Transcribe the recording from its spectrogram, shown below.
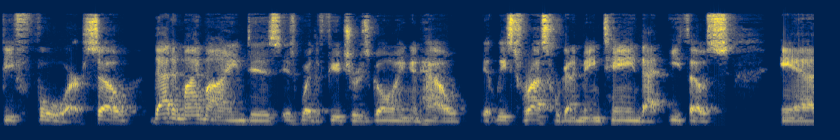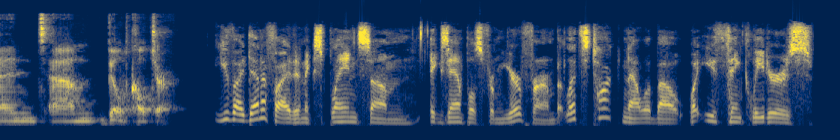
before. So that in my mind is, is where the future is going and how, at least for us, we're going to maintain that ethos and um, build culture you've identified and explained some examples from your firm, but let's talk now about what you think leaders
